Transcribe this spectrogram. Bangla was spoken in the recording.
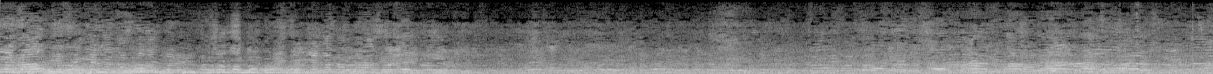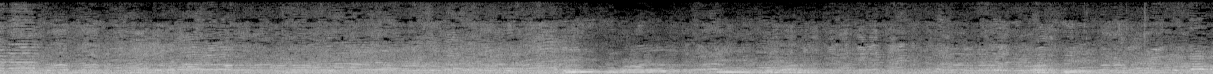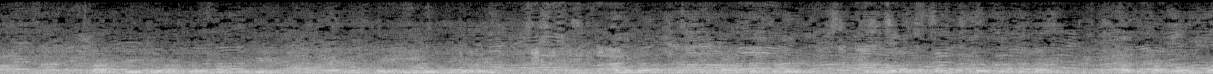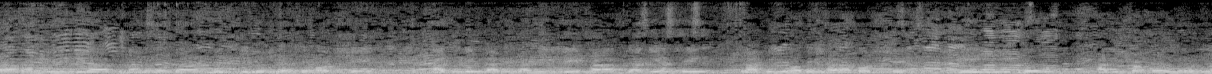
মুবারক ঈদ মুবারক আজকে শান্তি সৌহার্দ্য সম্প্রীতি এই ঈদ উদ্যোগে আমরা শিক্ষা করতে পারি এবং গোলাপত্তর কথা বলতে চাই আজ সকল বরাবানি বিরাট মানবতা মুক্তি রবিয়াছে হচ্ছে আজকের গানে গানে যে ভাব জাগিয়াছে রাখিতে হবে সারা বর্ষে এই ঈদ হোক আজ সকল ধন্য।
